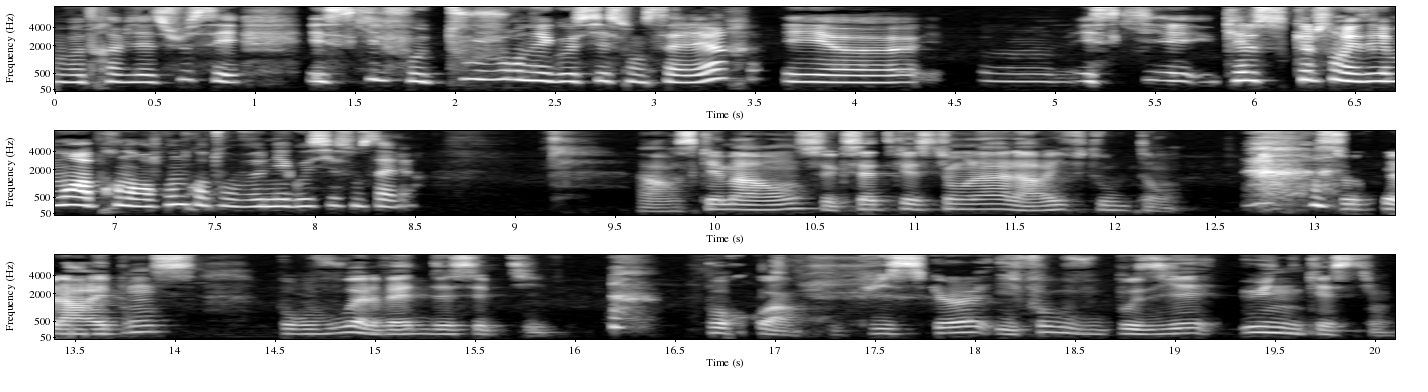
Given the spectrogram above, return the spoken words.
votre avis là-dessus. C'est est-ce qu'il faut toujours négocier son salaire et est-ce et quels, quels sont les éléments à prendre en compte quand on veut négocier son salaire? Alors, ce qui est marrant, c'est que cette question-là, elle arrive tout le temps. Sauf que la réponse, pour vous, elle va être déceptive. Pourquoi? Puisque il faut que vous posiez une question.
